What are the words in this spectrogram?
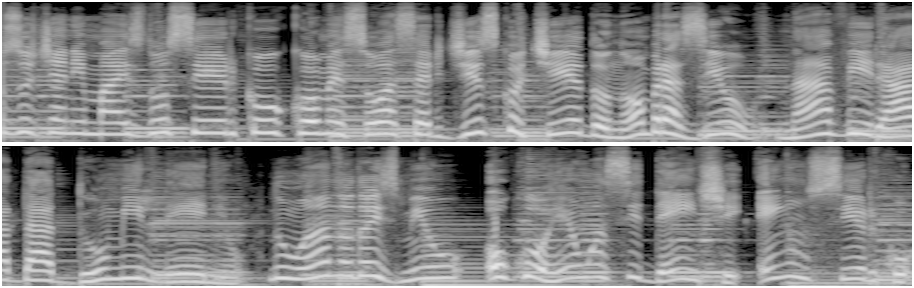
uso de animais no circo começou a ser discutido no Brasil na virada do milênio. No ano 2000, ocorreu um acidente em um circo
